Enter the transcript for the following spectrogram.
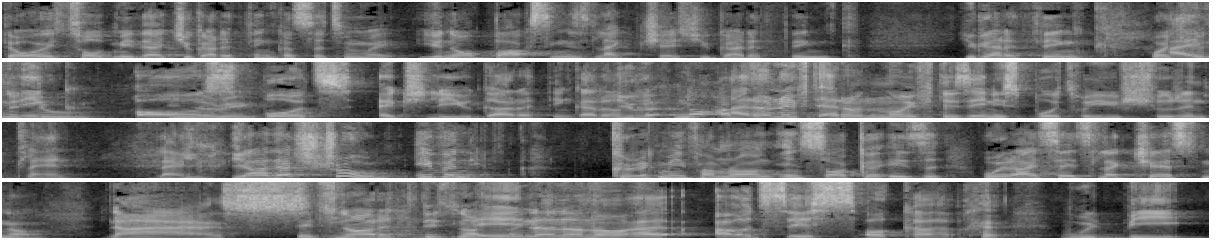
they always told me that you got to think a certain way. You know, boxing is like chess. You got to think. You got to think what you're gonna think do all in the ring. sports actually you gotta think. I don't. You know got- if, no, I don't know if I don't know if there's any sports where you shouldn't plan. Like Yeah, that's true. Even correct me if I'm wrong. In soccer, is it, would I say it's like chess? No, nah, it's, it's not. It's not. Eh, like no, no, chess. no. I, I would say soccer would be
